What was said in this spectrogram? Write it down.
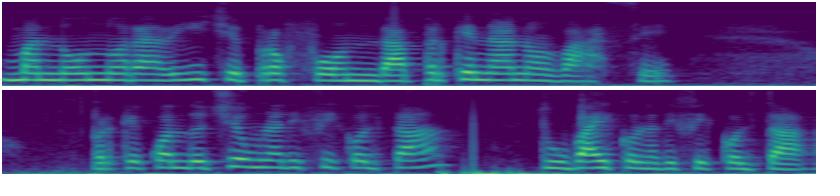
ma non una radice profonda perché non hanno base. Perché quando c'è una difficoltà, tu vai con la difficoltà.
